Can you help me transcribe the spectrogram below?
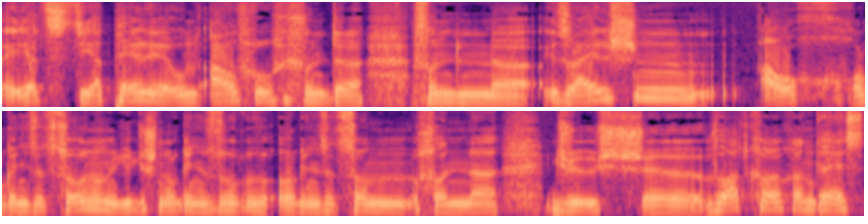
jetzt die Appelle und Aufrufe von der, von den äh, israelischen auch Organisationen, jüdischen Organisationen von äh, Jewish äh, World Congress,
